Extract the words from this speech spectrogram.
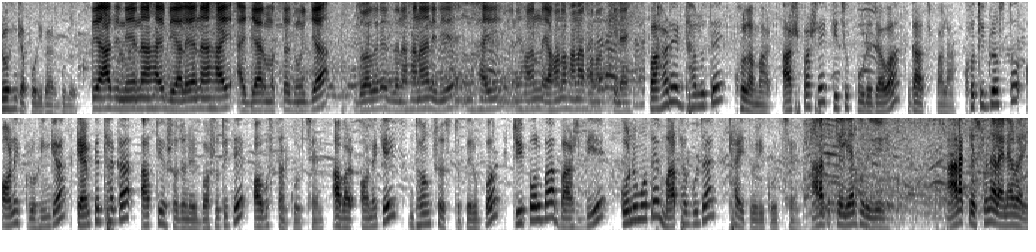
রোহিঙ্গা পরিবারগুলো। আজ নে না হাই, বিয়ালে না হাই আজার মতো দুজা দোয়া করে হানা নি দিয়ে হাই মানে এখনও হানার হানা কিনাই পাহাড়ের ঢালুতে খোলা মাঠ আশপাশে কিছু পুড়ে যাওয়া গাছপালা। ক্ষতিগ্রস্ত অনেক রোহিঙ্গা ক্যাম্পে থাকা আত্মীয় স্বজনের বসতিতে অবস্থান করছেন। আবার অনেকেই ধ্বংসস্তূপের উপর ট্রিপল বা বাঁশ দিয়ে কোনো মতে মাথা গুজার ঠাই তৈরি করছেন। আরা তো ক্লিয়ার করে আরা কে শুনে লাই না পারি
